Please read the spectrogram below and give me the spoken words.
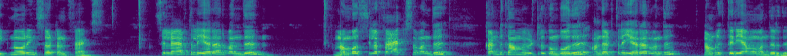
ignoring certain facts சில நேரத்தில் எரர் வந்து நம்ம சில ஃபேக்ட்ஸை வந்து கண்டுக்காமல் விட்டுருக்கும் போது அந்த இடத்துல எரர் வந்து நம்மளுக்கு தெரியாமல் வந்துடுது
